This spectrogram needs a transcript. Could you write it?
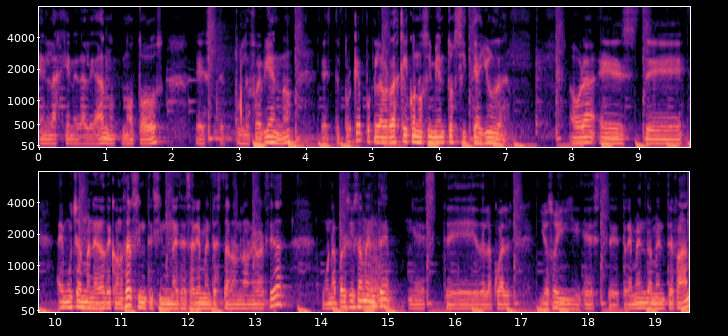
en la generalidad, no, no todos, este, pues le fue bien, ¿no? Este, ¿Por qué? Porque la verdad es que el conocimiento sí te ayuda. Ahora, este, hay muchas maneras de conocer sin, sin necesariamente estar en la universidad. Una precisamente, este, de la cual yo soy este, tremendamente fan,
